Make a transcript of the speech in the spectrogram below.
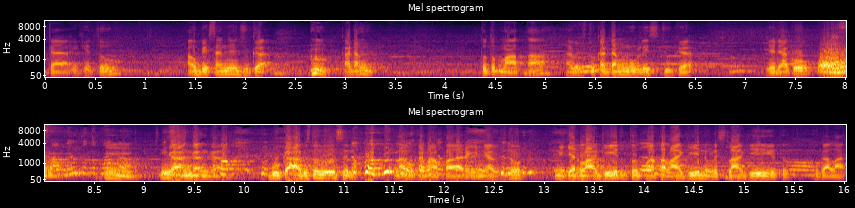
Kayak gitu. Aku biasanya juga kadang tutup mata, habis itu kadang nulis juga. Jadi aku sambil tutup mata Hmm, enggak, enggak, enggak. Buka habis itu nulis dulu. Lakukan apa hari ini habis itu mikir lagi, tutup mata lagi, nulis lagi gitu. Buka lah.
